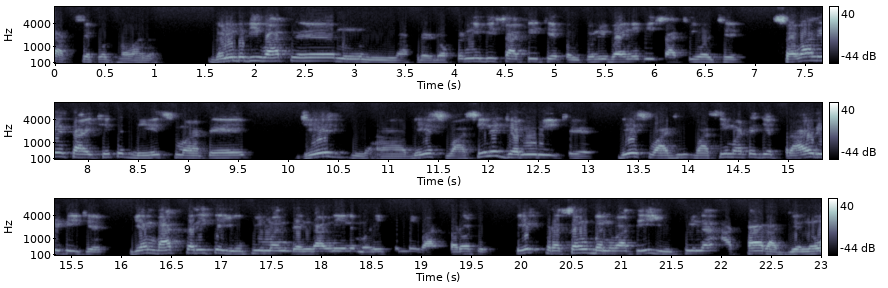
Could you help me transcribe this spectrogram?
આક્ષેપો થવાના. ઘણી બધી વાત આપણે ડોક્ટરની બી સાચી છે, પંચોલીભાઈની બી સાચી હોય છે. સવાલ એ થાય છે કે દેશ માટે જે દેશવાસીને જરૂરી છે દેશવાસી વાસી માટે જે પ્રાયોરિટી છે, જેમ વાત કરી કે યુપીમાં બંગાળની અને મણિપુરની વાત કરો છો એક પ્રસંગ બનવાથી યુપીના આખા રાજ્યનો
